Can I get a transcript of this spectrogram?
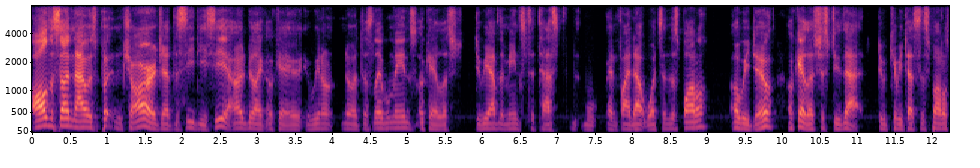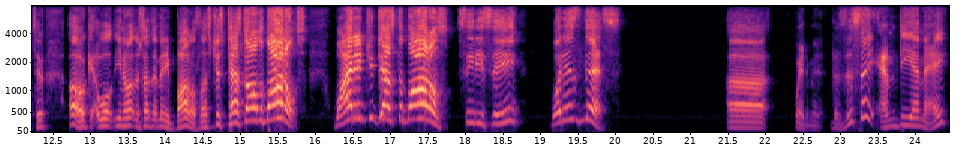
all of a sudden I was put in charge at the CDC, I would be like, okay, we don't know what this label means. Okay, let's do we have the means to test and find out what's in this bottle? Oh, we do. Okay, let's just do that. Do can we test this bottle too? Oh, okay. Well, you know what? There's not that many bottles. Let's just test all the bottles. Why didn't you test the bottles, CDC? What is this? Uh, wait a minute. Does this say MDMA?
